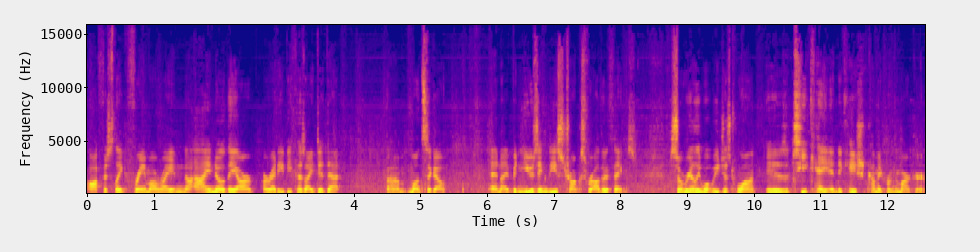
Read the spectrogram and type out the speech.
Office Link frame all right. And I know they are already because I did that um, months ago. And I've been using these trunks for other things. So really what we just want is a TK indication coming from the marker.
